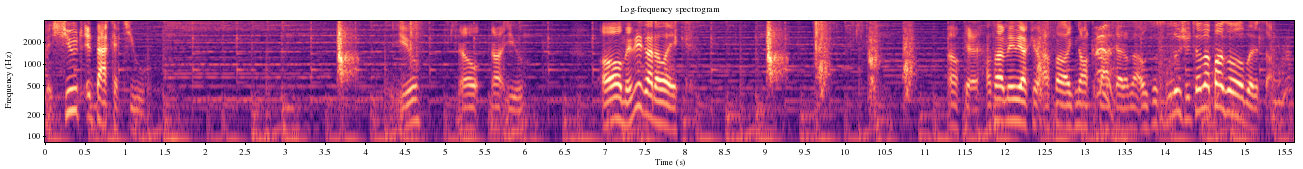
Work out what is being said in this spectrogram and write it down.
they shoot it back at you. Is it you? No, not you. Oh, maybe I gotta like... Okay, I thought maybe I could, I like knock it back at him. That was the solution to the puzzle, but it's not. One.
